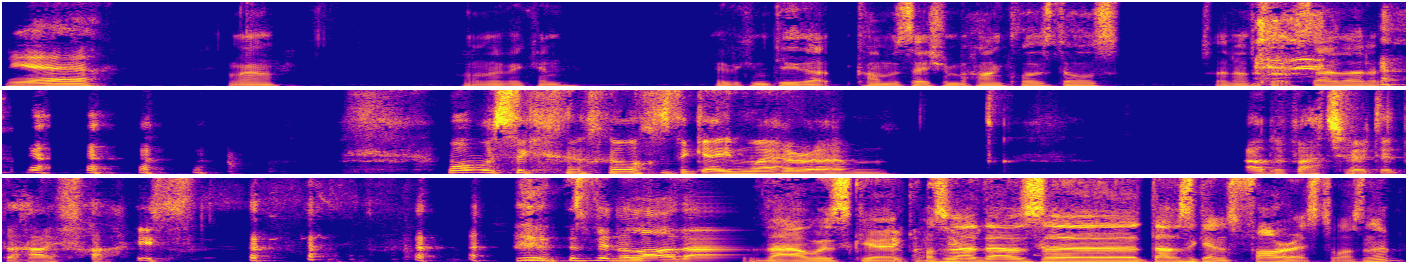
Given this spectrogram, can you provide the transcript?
Yeah, Well, well, maybe we can maybe we can do that conversation behind closed doors, so I don't have to upset about it. what was the what was the game where um, Aldabacho did the high five? There's been a lot of that. That was good, wasn't that? That was uh, that was against Forest, wasn't it?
